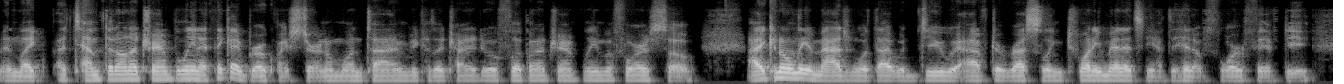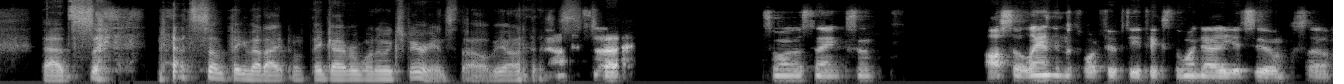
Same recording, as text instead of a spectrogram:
and like attempted on a trampoline. I think I broke my sternum one time because I tried to do a flip on a trampoline before. So I can only imagine what that would do after wrestling 20 minutes and you have to hit a 450. That's that's something that I don't think I ever want to experience, though, I'll be honest. Uh, it's one of those things. And also landing the 450 takes the wind out of you too. So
